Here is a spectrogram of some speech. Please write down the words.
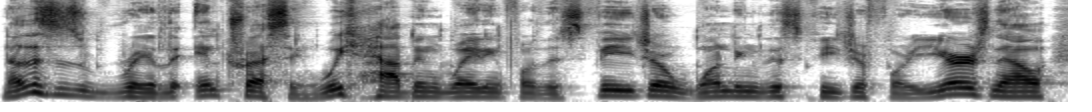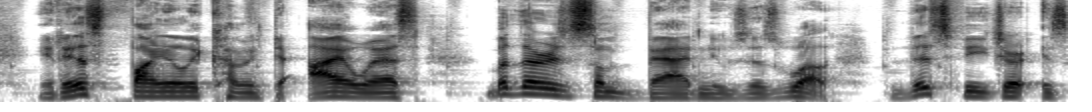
Now this is really interesting. We have been waiting for this feature, wanting this feature for years now. It is finally coming to iOS, but there is some bad news as well. This feature is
